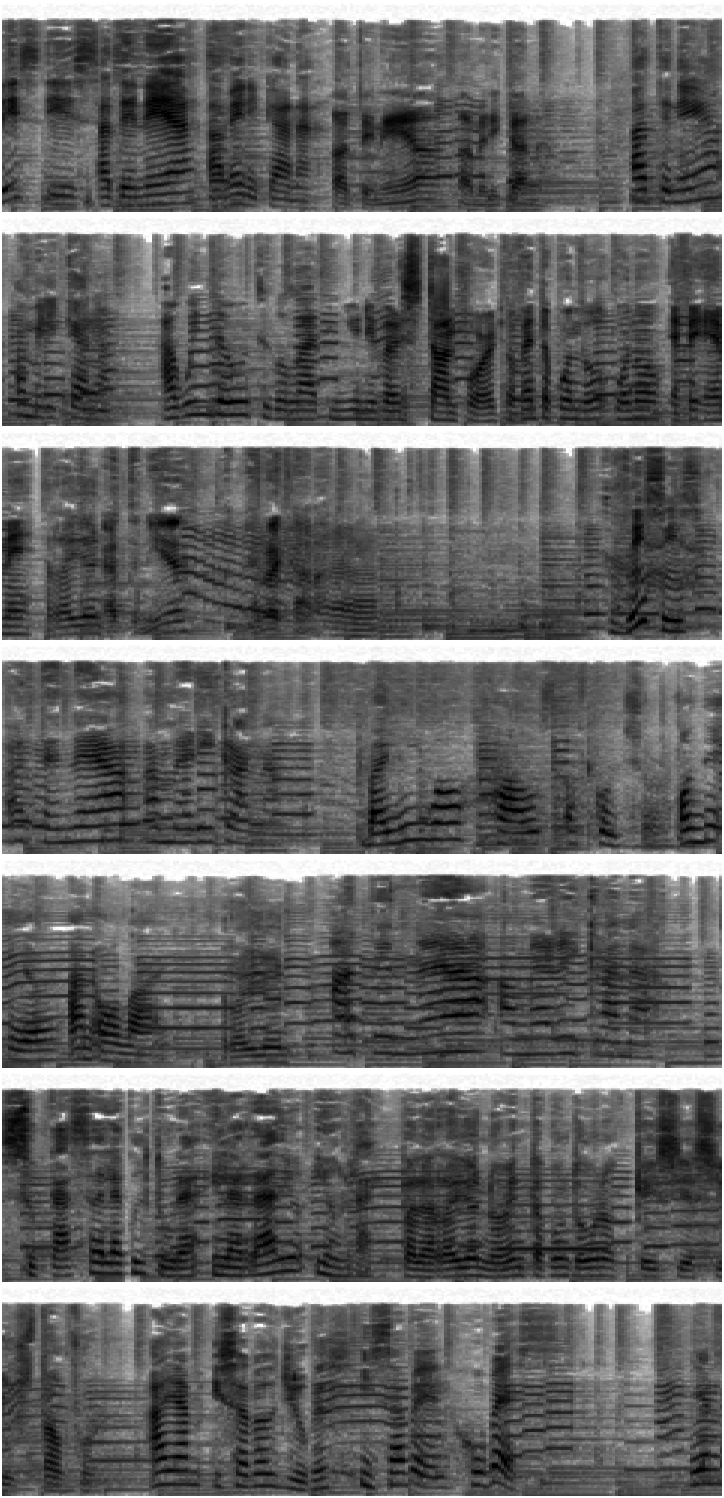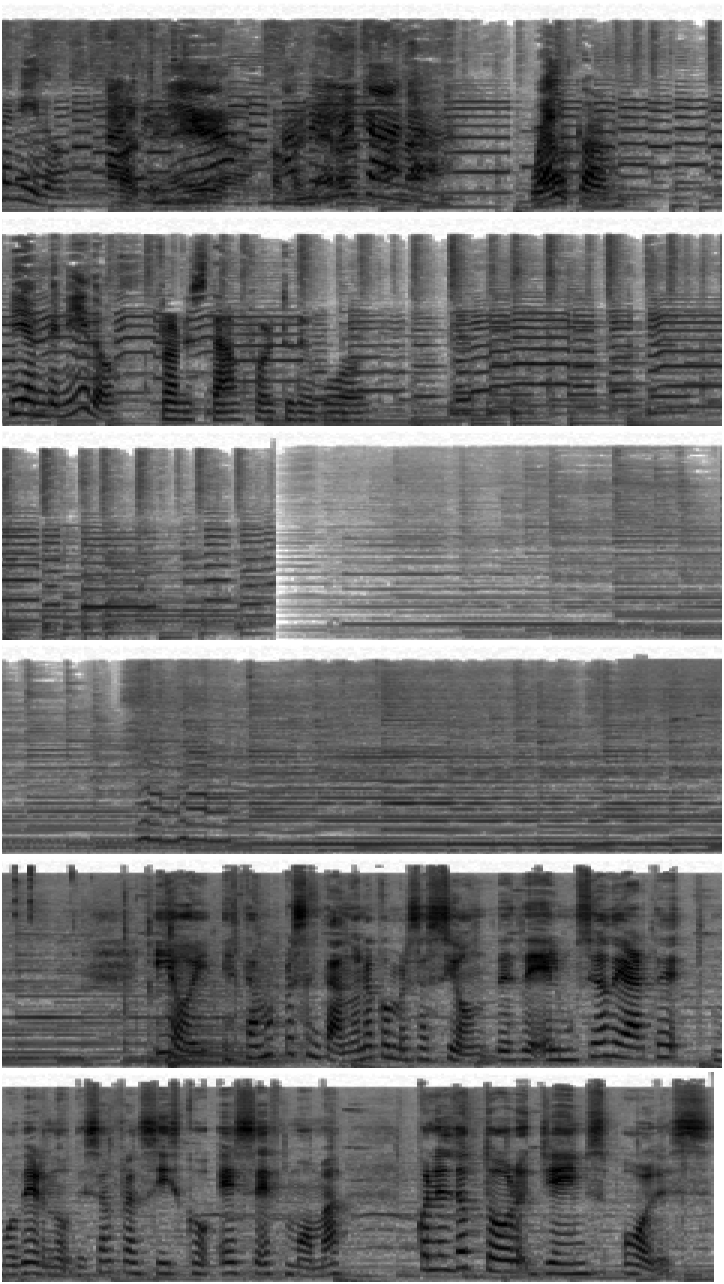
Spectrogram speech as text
This is Atenea Americana. Atenea Americana. Atenea Americana. A window to the Latin universe. Stanford 90.1 FM. Radio Atenea Americana. This is Atenea Americana. Bilingual House of Culture, on the air and online. Radio Atenea Americana. Su casa de la cultura en la radio y online. Para la radio 90.1 KCSU Stanford. I am Isabel Jubes. Isabel Jubes. Bienvenidos. Atenea Americana. Welcome. Bienvenidos. From Stanford to the world. Estamos presentando una conversación desde el Museo de Arte Moderno de San Francisco SF MoMA con el doctor James Wallace.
